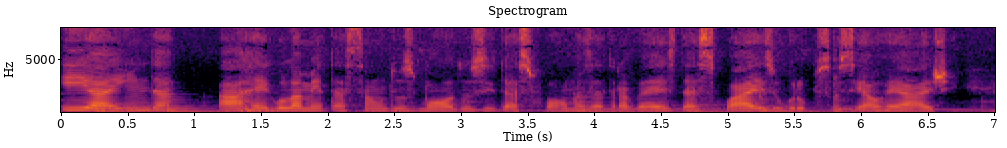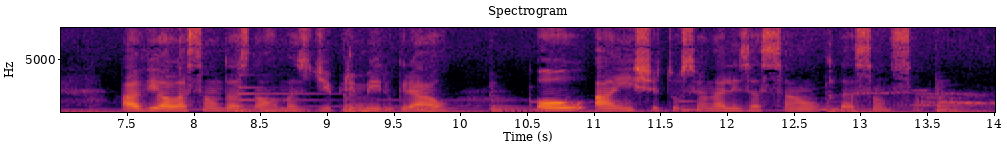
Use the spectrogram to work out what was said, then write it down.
e ainda a regulamentação dos modos e das formas através das quais o grupo social reage a violação das normas de primeiro grau ou a institucionalização da sanção.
